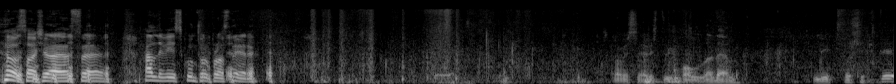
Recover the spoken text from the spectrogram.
Vi så har ikke det så heldigvis kontorplass nede. Skal vi se hvis du holder den litt forsiktig.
